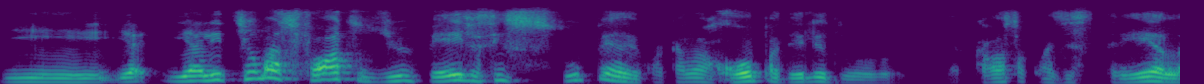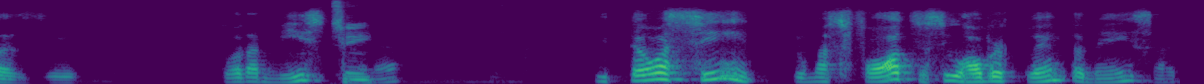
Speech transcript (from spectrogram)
E, e, e, ali tinha umas fotos do Jimmy Page, assim, super, com aquela roupa dele, do, da calça com as estrelas e toda mística, Sim. né? Então, assim, umas fotos, assim, o Robert Plant também, sabe?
